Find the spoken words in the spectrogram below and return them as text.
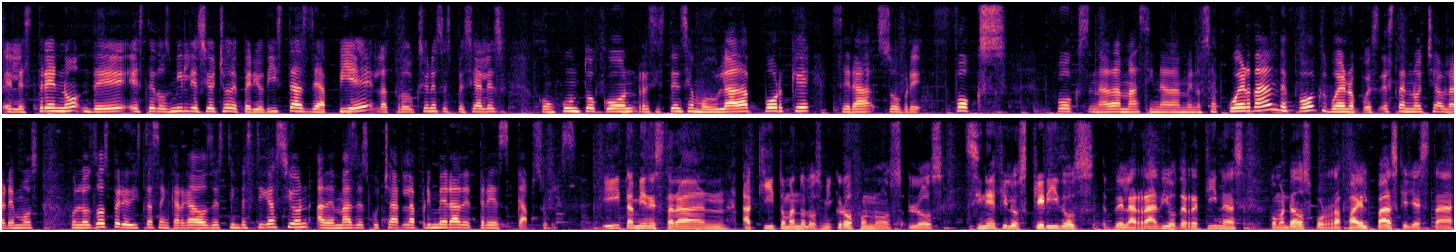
el estreno de este 2018 de Periodistas de a pie, las producciones especiales conjunto con Resistencia Modulada, porque será sobre Fox. Fox, nada más y nada menos. ¿Se acuerdan de Fox? Bueno, pues esta noche hablaremos con los dos periodistas encargados de esta investigación, además de escuchar la primera de tres cápsulas. Y también estarán aquí tomando los micrófonos los cinéfilos queridos de la radio de Retinas, comandados por Rafael Paz, que ya está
